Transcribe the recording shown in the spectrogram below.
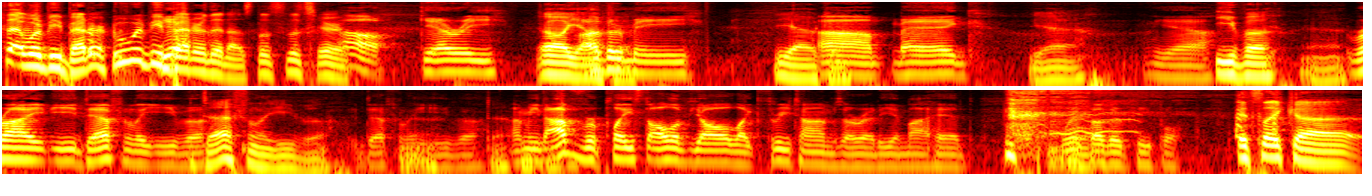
that would be better. Who would be Yeah. better than us? Let's let's hear it. Oh, Gary, Oh yeah, Other okay. Me, Yeah, okay. um, Meg. yeah. Yeah. Eva. Yeah. Right, e- definitely Eva. Definitely Eva. definitely Eva. I mean, I've replaced all of y'all like three times already in my head with other people. It's like uh,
